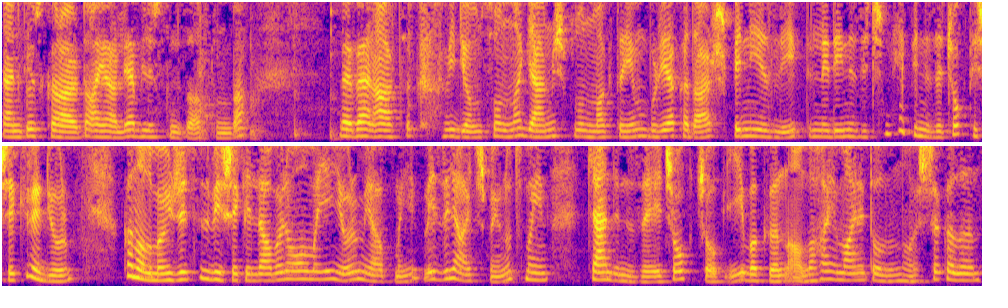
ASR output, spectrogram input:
Yani göz kararı da ayarlayabilirsiniz aslında. Ve ben artık videomun sonuna gelmiş bulunmaktayım. Buraya kadar beni izleyip dinlediğiniz için hepinize çok teşekkür ediyorum. Kanalıma ücretsiz bir şekilde abone olmayı, yorum yapmayı ve zili açmayı unutmayın. Kendinize çok çok iyi bakın. Allah'a emanet olun. Hoşçakalın.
